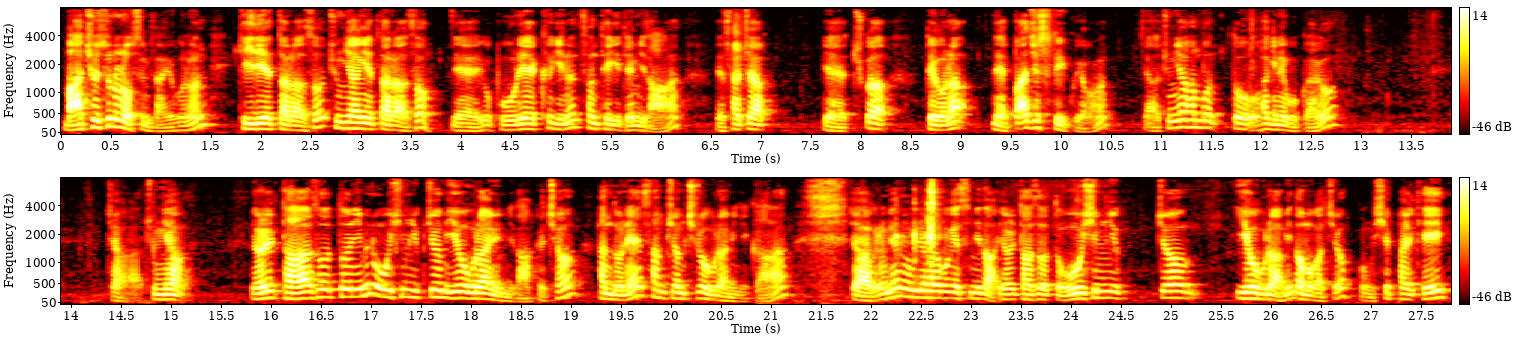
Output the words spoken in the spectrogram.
맞출 수는 없습니다. 요거는 길이에 따라서, 중량에 따라서, 네, 요 볼의 크기는 선택이 됩니다. 네, 살짝, 예, 추가되거나, 네, 빠질 수도 있고요. 자, 중량 한번 또 확인해 볼까요? 자, 중량. 15돈이면 56.25g입니다. 그렇죠? 한 돈에 3.75g이니까. 자, 그러면 올려놔 보겠습니다. 15돈 56.25g이 넘어갔죠? 그럼 18K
